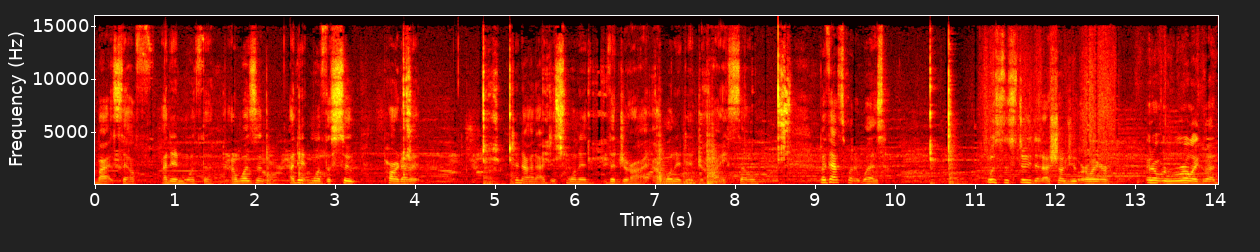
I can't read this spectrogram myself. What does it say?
by itself. I didn't want the, I wasn't, I didn't want the soup part of it. Tonight I just wanted the dry, I wanted it dry, so, but that's what it was. It was the stew that I showed you earlier, and it was really good.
